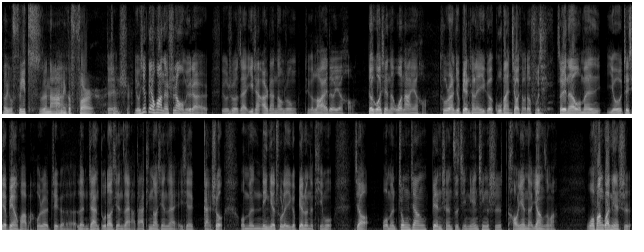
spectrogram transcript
哦，有菲茨那啊那个范儿，对。真是，有些变化呢，是让我们有点儿，比如说在一战、二战当中，这个劳埃德也好，德国线的沃纳也好，突然就变成了一个古板教条的父亲。所以呢，我们由这些变化吧，或者这个冷战读到现在啊，大家听到现在一些感受，我们凝结出了一个辩论的题目，叫“我们终将变成自己年轻时讨厌的样子吗？”我方观点是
